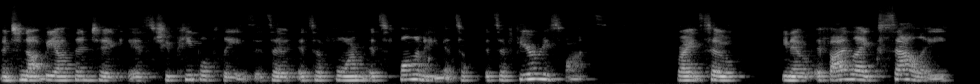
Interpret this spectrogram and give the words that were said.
and to not be authentic is to people please. It's a it's a form. It's fawning. It's a it's a fear response, right? So, you know, if I like Sally,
